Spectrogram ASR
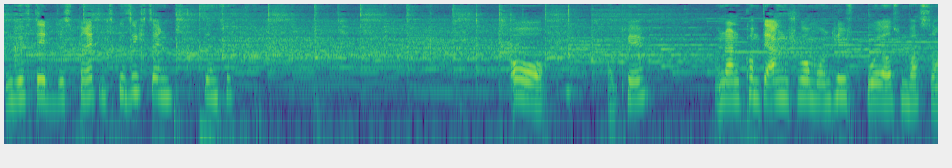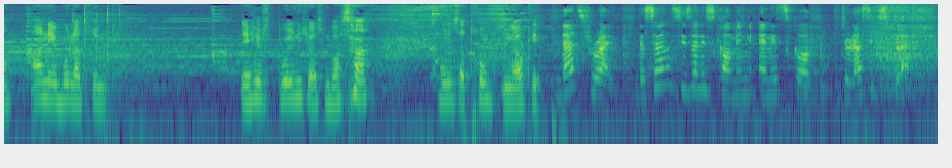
und wirft dir das Brett ins Gesicht, sein, sein Schiff. Oh, okay. Und dann kommt der angeschwommen und hilft Bull aus dem Wasser. Ah, nee, Bull ertrinkt. Der hilft Bull nicht aus dem Wasser. Bull ist ertrunken, ja, okay. that's right. The seventh season is coming and it's called Jurassic Splash.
